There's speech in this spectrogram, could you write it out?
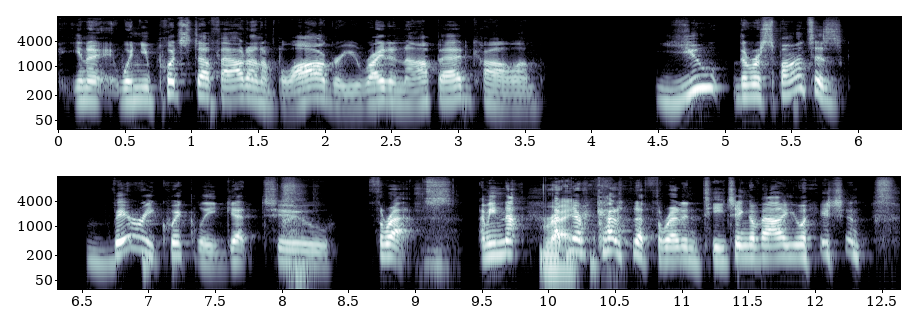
you know, when you put stuff out on a blog or you write an op ed column, you, the response is very quickly get to threats. I mean, not, Right. I've never gotten a threat in teaching evaluation,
